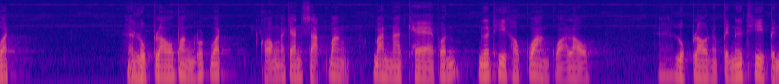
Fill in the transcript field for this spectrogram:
วัด หลุบเราบ้างรถวัดของอาจารย์ศักดิ์บ้างบ้านนาแคเพราะเนื้อที่เขากว้างกว่าเราหลุบเราเนะเป็นเนื้อที่เป็น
